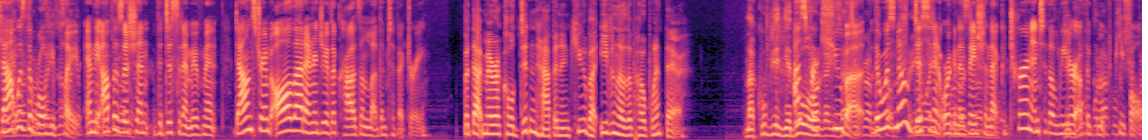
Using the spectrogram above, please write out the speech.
That was the role he played. And the opposition, the dissident movement, downstreamed all that energy of the crowds and led them to victory. But that miracle didn't happen in Cuba, even though the Pope went there. As for Cuba, there was no dissident organization that could turn into the leader of the grouped people.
